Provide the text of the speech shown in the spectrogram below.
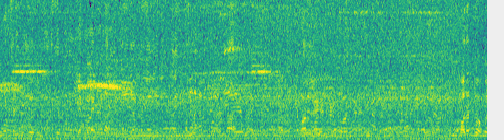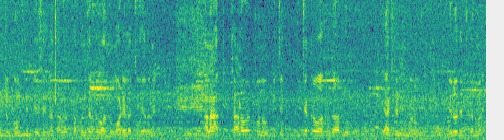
మూడు సెల్ ఉపయోగించాలి. ఎక్కడెక్కడ హెల్మెట్ పెట్టుకోకుండా ఉన్నారు ఐడెంటిఫై మొదట్లో కొంచెం కౌన్సిలింగ్ చేసైనా తర్వాత తప్పనిసరిగా వాళ్ళు వాడేలా చేయాలని. అలా చాలా వరకు మనం ద్విచ ద్విచక్ర వాహనదారులు యాక్సిడెంట్లు మనం నిరోధించగలమని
